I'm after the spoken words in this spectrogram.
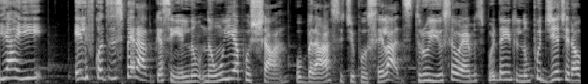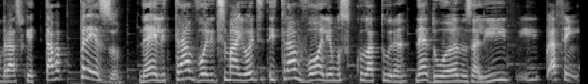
E aí ele ficou desesperado, porque assim, ele não, não ia puxar o braço e, tipo, sei lá, destruir o seu Hermes por dentro. Ele não podia tirar o braço, porque tava preso, né? Ele travou, ele desmaiou e, e travou ali a musculatura, né, do ânus ali. E, assim,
